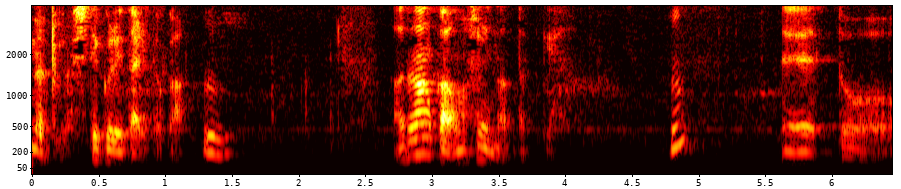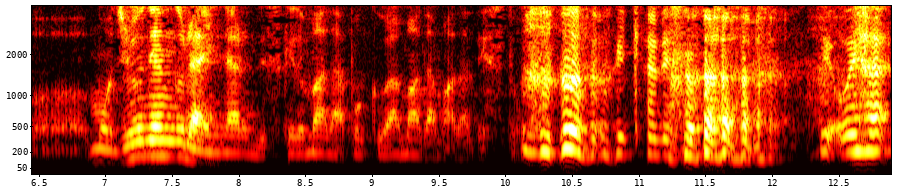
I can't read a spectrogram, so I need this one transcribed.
なんていうかしてくれたりとか、あとなんか面白いのあったっけ？えーっともう10年ぐらいになるんですけどまだ僕はまだまだですとか。いたね。で親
